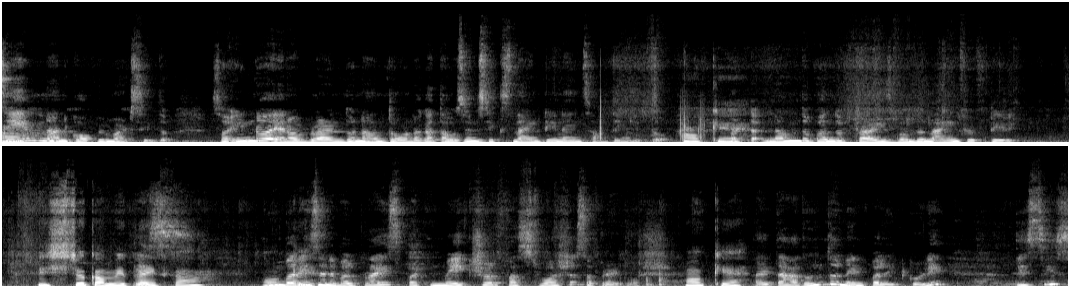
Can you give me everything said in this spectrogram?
ಸೇಮ್ ನಾನು ಕಾಪಿ ಮಾಡಿಸಿದ್ದು. ಸೊ ಇಂಡೋ ಏರೋ ಬ್ರ್ಯಾಂಡ್ದು ನಾನು ತೊಗೊಂಡಾಗ thousand six ninety nine something ಇತ್ತು. ಓಕೆ ಬಟ್ ನಮ್ದು ಬಂದು ಪ್ರೈಸ್ ಬಂದು ನೈನ್ ಫಿಫ್ಟಿ ಇಷ್ಟು ಕಮ್ಮಿ ಪ್ರೈಸ್ಗಾ ತುಂಬ reasonable price but make sure first wash separate wash okay ಆಯಿತಾ? ಅದೊಂದು ನೆನಪಲ್ಲಿ ಇಟ್ಕೊಳ್ಳಿ. This is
